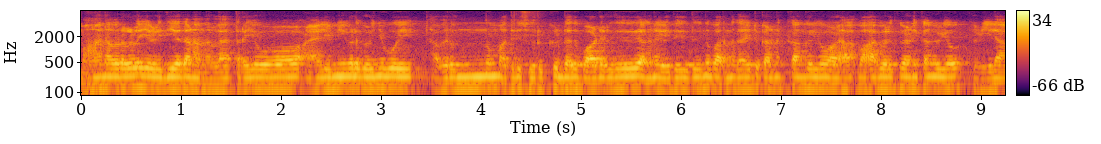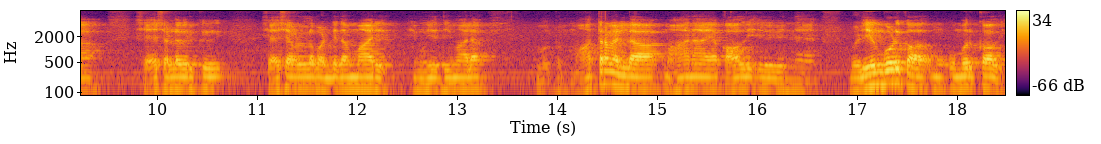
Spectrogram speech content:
മഹാനവറുകൾ എഴുതിയതാണ്. എന്നുള്ള എത്രയോ ആലിമികൾ കഴിഞ്ഞു പോയി. അവരൊന്നും അതിൽ ചുരുക്കുണ്ട് അത് പാടരുത് അങ്ങനെ എഴുതരുത് എന്ന് പറഞ്ഞതായിട്ട് കാണിക്കാൻ കഴിയുമോ വഹാ- വഹാബികൾക്ക് കാണിക്കാൻ കഴിയുമോ കഴിയില്ല. ശേഷമുള്ളവർക്ക് ശേഷമുള്ള പണ്ഡിതന്മാർ ഈ മുയ്യദ്ദിമാല മാത്രമല്ല മഹാനായ കാളി പിന്നെ വെളിയങ്കോട് കാ ഉമർ കാളി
